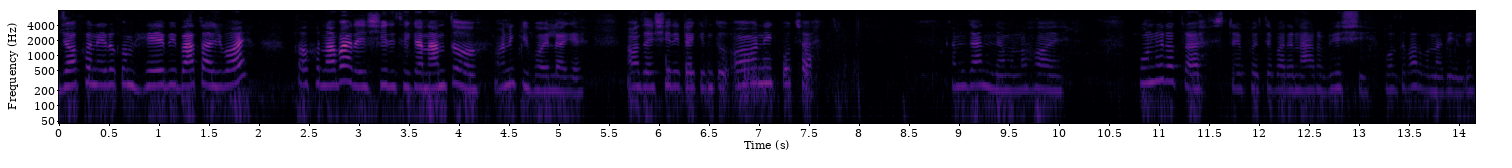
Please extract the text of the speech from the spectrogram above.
যখন এরকম হেভি বাতাস বয়, তখন আবার এই সিঁড়ি থেকে নামতো অনেকই ভয় লাগে। আমাদের সিঁড়িটা কিন্তু অনেক উঁচা আমি জানি না মনে হয়। পনেরোটা স্টেপ হইতে পারে না, আরও বেশি। বলতে পারব না ডেলি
